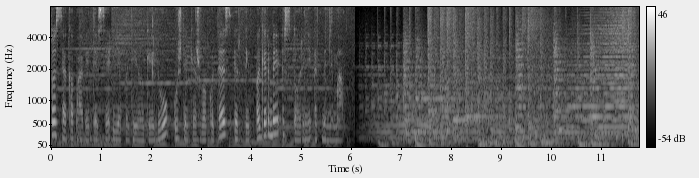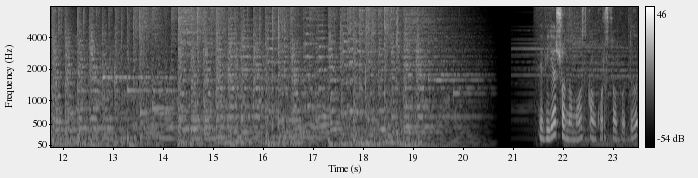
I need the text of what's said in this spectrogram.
Tose kapavietėse jie padėjo gėlių, uždegė žvakutes ir taip pagerbė istorinį atminimą. Viešo nuomos konkurso būdu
